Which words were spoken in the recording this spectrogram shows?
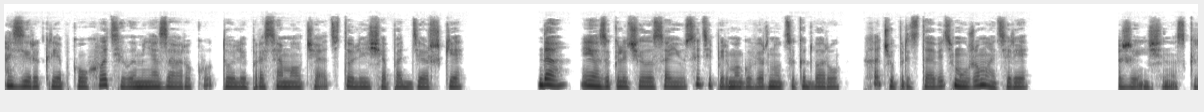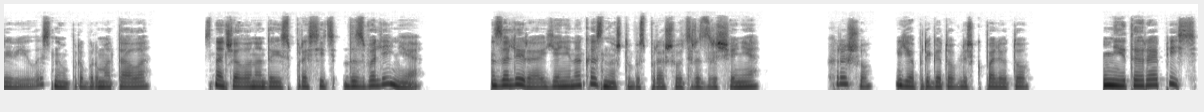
Азира крепко ухватила меня за руку, то ли прося молчать, то ли ища поддержки. «Да, я заключила союз и теперь могу вернуться ко двору. Хочу представить мужа матери». Женщина скривилась, но пробормотала. «Сначала надо и спросить дозволения». «Залира, я не наказана, чтобы спрашивать разрешения». «Хорошо, я приготовлюсь к полету». «Не торопись»,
